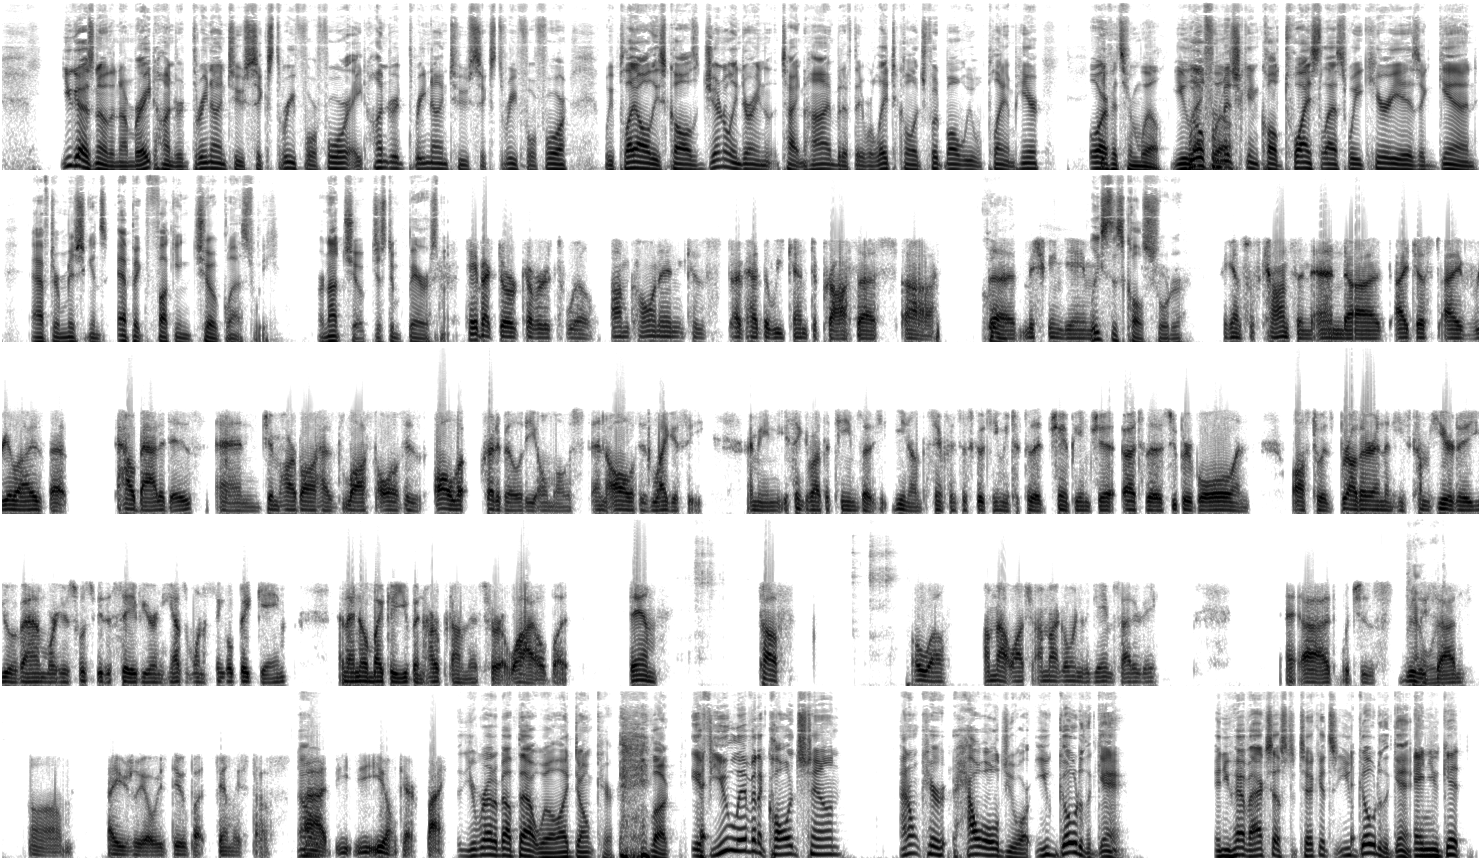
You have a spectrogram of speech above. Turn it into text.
You guys know the number 800-392-6344 800-392-6344. We play all these calls generally during the Titan High, but if they relate to college football, we will play them here. Or if it's from Will. You Will like from Will. Michigan called twice last week. Here he is again after Michigan's epic fucking choke last week. Or not choke, just embarrassment. Hey, backdoor cover, it's Will. I'm calling in because I've had the weekend to process uh, the Michigan game At least this call's shorter. against Wisconsin, and uh, I just I've realized that how bad it is, and Jim Harbaugh has lost all of his all credibility almost, and all of his legacy. I mean, you think about the teams that you know, the San Francisco team he took to the championship, uh, to the Super Bowl, and lost to his brother, and then he's come here to U of M where he was supposed to be the savior, and he hasn't won a single big game. And I know Micah, you've been harping on this for a while, but damn, tough. Oh well, I'm not watching. I'm not going to the game Saturday, uh, which is really sad. Um, I usually always do, but family stuff. Oh. Uh, you, you don't care. Bye. You're right about that, Will. I don't care. Look, if you live in a college town, I don't care how old you are. You go to the game, and you have access to tickets. You go to the game. and you get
